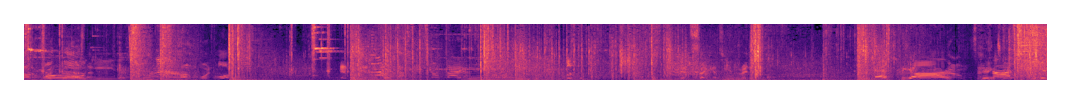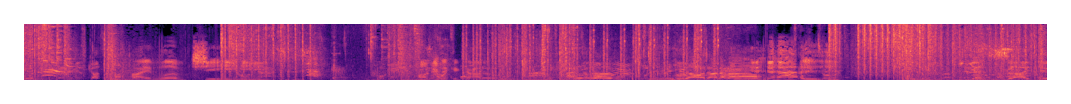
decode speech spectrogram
Hardpoint secure. Hardpoint Oh, contested. Jesus Christ. Hardpoint lost. Ten seconds. Get ready. SPR! You're not... Enemy's got the hardpoint. I love cheese. Okay. Cheese Hardpoint's Nikocado. I love... No, no, no, no! yes, I do.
